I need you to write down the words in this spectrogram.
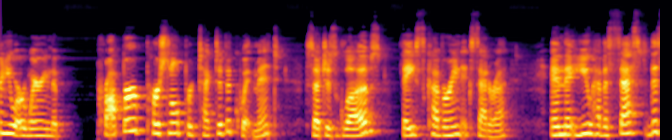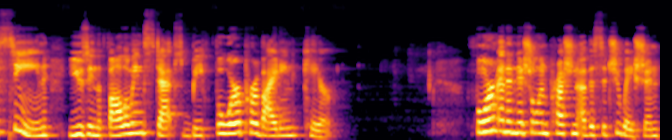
you are wearing the proper personal protective equipment, such as gloves, face covering, etc., and that you have assessed the scene using the following steps before providing care. Form an initial impression of the situation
